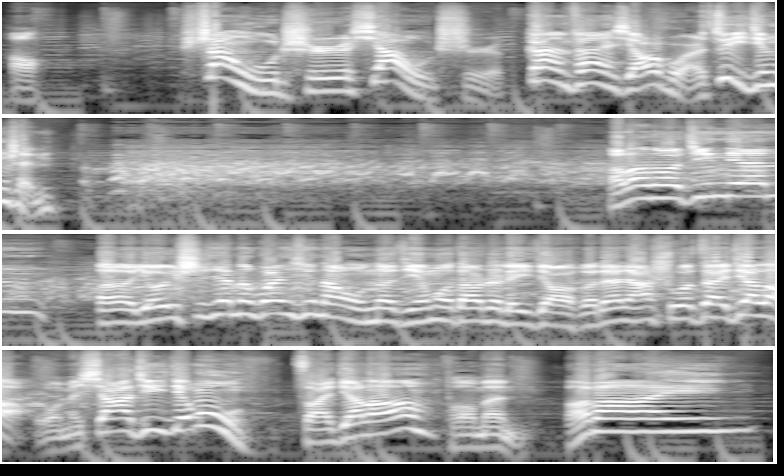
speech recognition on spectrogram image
好，上午吃，下午吃，干饭小伙最精神。好了，那么今天，呃，由于时间的关系呢，我们的节目到这里就要和大家说再见了。我们下期节目再见了啊，朋友们，拜拜。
